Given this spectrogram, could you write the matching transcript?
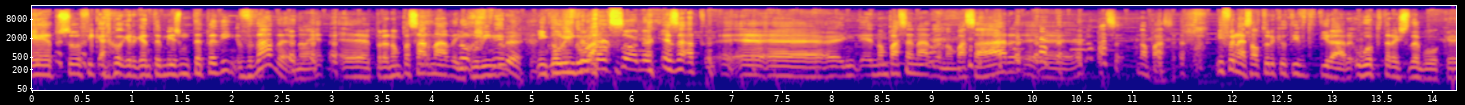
é a pessoa ficar com a garganta mesmo tapadinha, vedada, não é? Uh, para não passar nada, não incluindo, respira, incluindo não o ar. Não Exato. Uh, não passa nada, não passa ar, não passa, não passa. E foi nessa altura que eu tive de tirar o apetrecho da boca,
